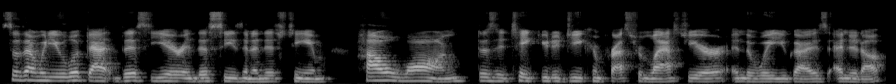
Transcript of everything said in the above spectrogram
So then when you look at this year and this season and this team, how long does it take you to decompress from last year and the way you guys ended up?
